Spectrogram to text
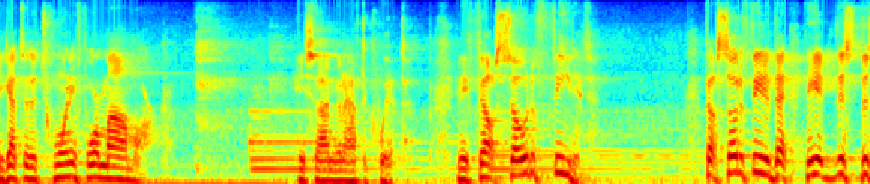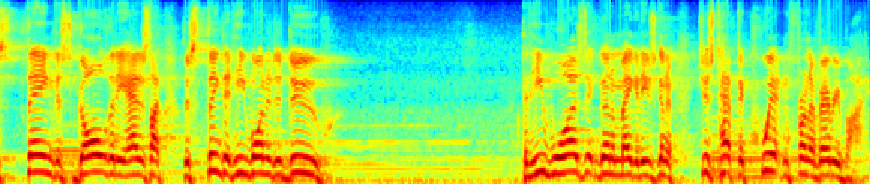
He got to the 24 mile mark. He said, I'm going to have to quit. And he felt so defeated. Felt so defeated that he had this, this thing, this goal that he had, in his life, this thing that he wanted to do. That he wasn't going to make it. He was going to just have to quit in front of everybody.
